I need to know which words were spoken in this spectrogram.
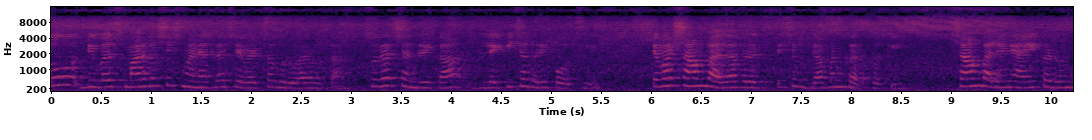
तो दिवस मार्गशीर्ष महिन्यातला शेवटचा गुरुवार होता. सूरजचंद्रिका लेकीच्या घरी पोहोचली. तेव्हा श्यामबाला व्रतीचे उद्यापन करत होती. श्यामबालेने आईकडून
